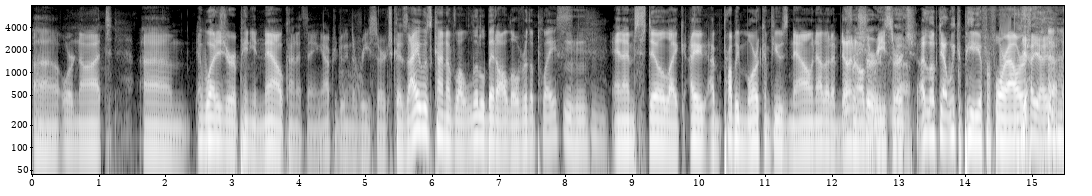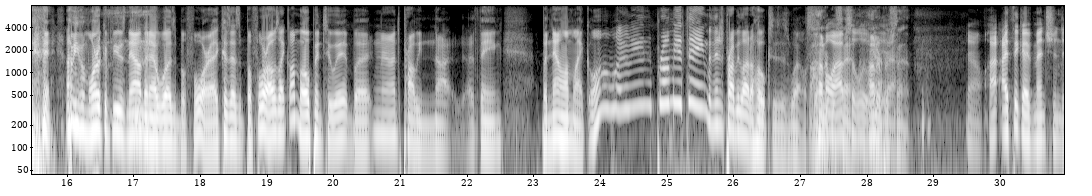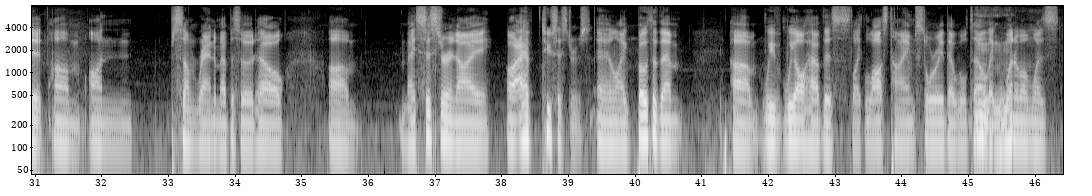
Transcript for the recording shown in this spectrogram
uh, or not? Um, and what is your opinion now, kind of thing, after doing the research? Because I was kind of a little bit all over the place, Mhm. and I'm still like I I'm probably more confused now. Now that I've done For all sure, the research, I looked at Wikipedia for four hours. Yeah, yeah, yeah. I'm even more confused now than I was before. Because as before, I was like, I'm open to it, but no, it's probably not a thing. But now I'm like, oh, well, I mean, probably a thing. But there's probably a lot of hoaxes as well. So. 100%, Oh, absolutely, 100%. Yeah, I, I think I've mentioned it um, on some random episode how um, my sister and I. Oh, I have two sisters, and like both of them, um, we we all have this like lost time story that we'll tell. Like Mhm. one of them was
